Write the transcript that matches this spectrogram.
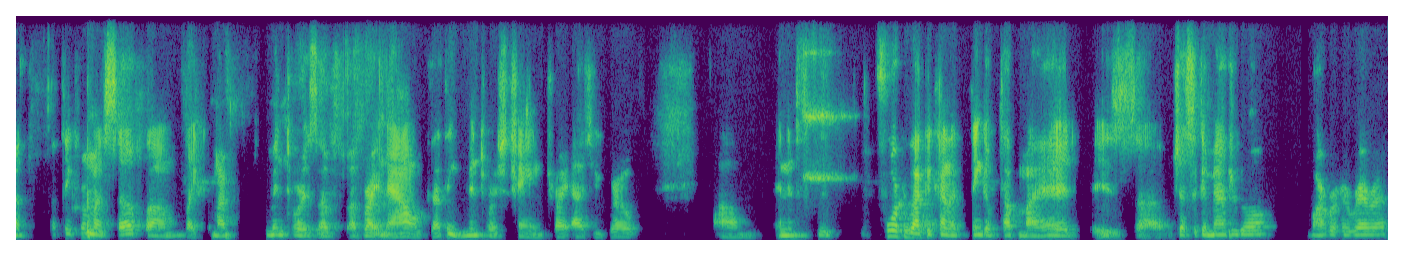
I, think for myself, um, like my mentors of, of right now, I think mentors change, right, as you grow. Um, and four people I could kind of think of top of my head is uh, Jessica Madrigal, Barbara Herrera,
